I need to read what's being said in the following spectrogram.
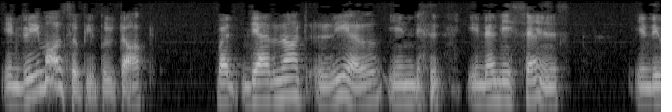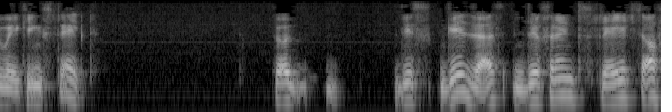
In dream also people talk, but they are not real in, in any sense in the waking state. So this gives us different states of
